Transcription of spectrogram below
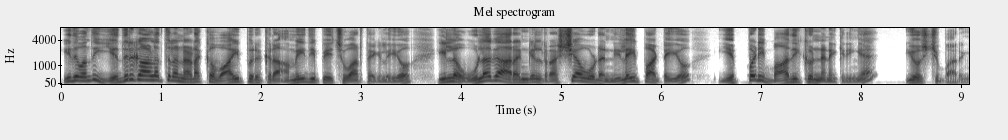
இது வந்து எதிர்காலத்துல நடக்க வாய்ப்பு இருக்கிற அமைதி பேச்சுவார்த்தைகளையோ இல்ல உலக அரங்கில் ரஷ்யாவோட நிலைப்பாட்டையோ எப்படி பாதிக்கும்னு நினைக்கிறீங்க? யோசிச்சு பாருங்க.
